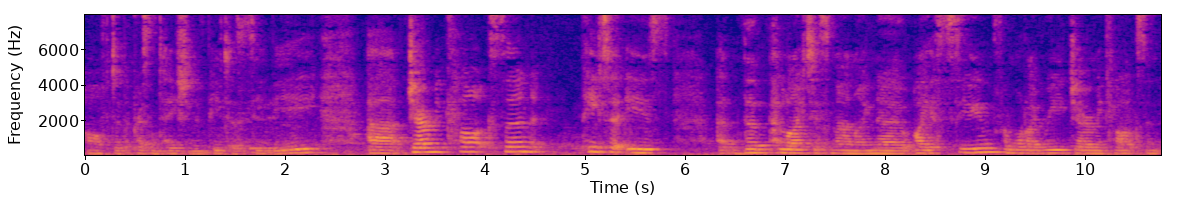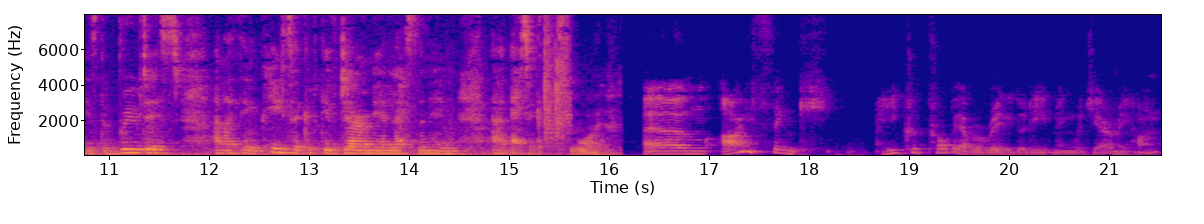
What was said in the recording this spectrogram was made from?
after the presentation of Peter's CBE. Uh, Jeremy Clarkson, Peter is uh, the politest man I know. I assume from what I read, Jeremy Clarkson is the rudest, and I think Peter could give Jeremy a lesson in uh, etiquette. Why? Um, I think he could probably have a really good evening with Jeremy Hunt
